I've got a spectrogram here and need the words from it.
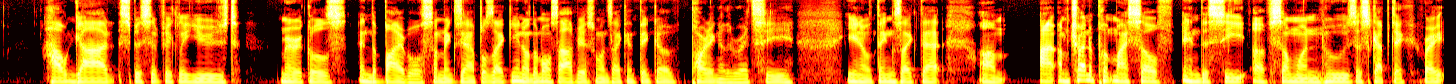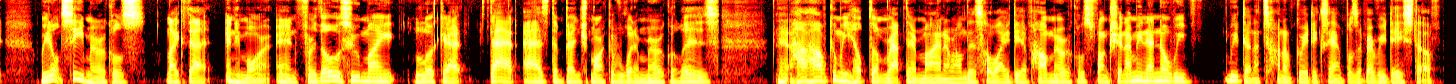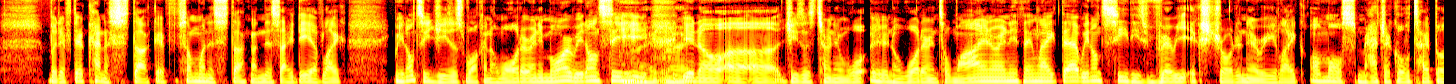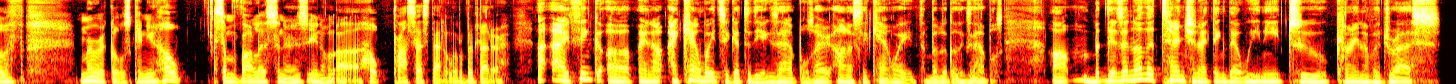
how God specifically used miracles in the Bible. Some examples, like, you know, the most obvious ones I can think of parting of the Red Sea, you know, things like that. Um, I, I'm trying to put myself in the seat of someone who's a skeptic, right? We don't see miracles like that anymore. And for those who might look at that as the benchmark of what a miracle is, how, how can we help them wrap their mind around this whole idea of how miracles function? I mean, I know we've we've done a ton of great examples of everyday stuff but if they're kind of stuck if someone is stuck on this idea of like we don't see jesus walking on water anymore we don't see right, right. you know uh, uh, jesus turning wa- you know water into wine or anything like that we don't see these very extraordinary like almost magical type of miracles can you help some of our listeners, you know, uh, help process that a little bit better. I, think, uh, and I, I can't wait to get to the examples. I honestly can't wait the biblical examples. Um, but there's another tension I think that we need to kind of address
